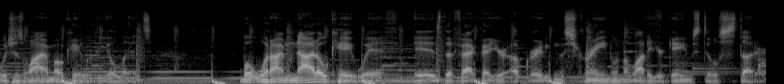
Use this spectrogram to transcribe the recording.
which is why I'm okay with the OLEDs. But what I'm not okay with is the fact that you're upgrading the screen when a lot of your games still stutter.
